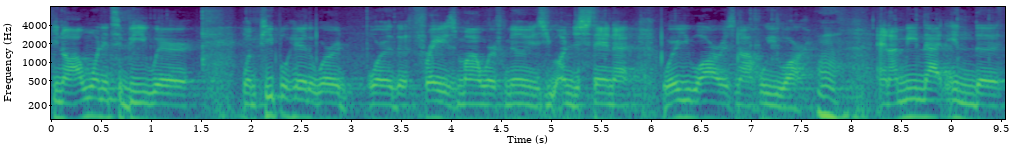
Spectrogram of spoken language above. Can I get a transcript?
you know, I want it to be where when people hear the word or the phrase mind worth millions, you understand that where you are is not who you are. Mm. And I mean that in the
